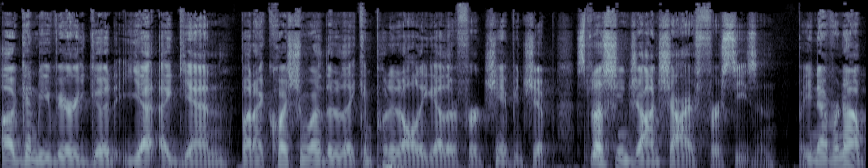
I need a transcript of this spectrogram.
uh, going to be very good yet again. But I question whether they can put it all together for a championship, especially in Jon Scheyer's first season. But you never know.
